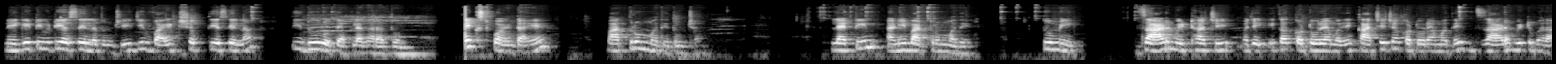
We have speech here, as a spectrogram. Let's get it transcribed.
नेगेटिव्हिटी असेल ना तुमची जी वाईट शक्ती असेल ना ती दूर होते आपल्या घरातून. नेक्स्ट पॉईंट आहे बाथरूममध्ये तुमच्या. लॅटिन आणि बाथरूममध्ये तुम्ही जाड मिठाची म्हणजे एका कटोऱ्यामध्ये काचेच्या कटोऱ्यामध्ये जाड मीठ भरा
